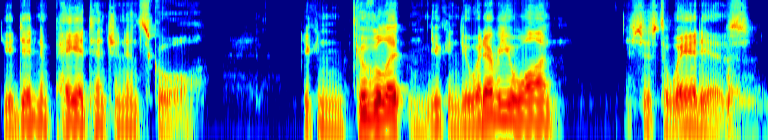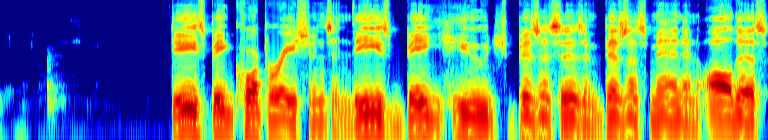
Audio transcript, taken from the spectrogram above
you didn't pay attention in school. You can Google it, you can do whatever you want. It's just the way it is. These big corporations and these big, huge businesses and businessmen and all this,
